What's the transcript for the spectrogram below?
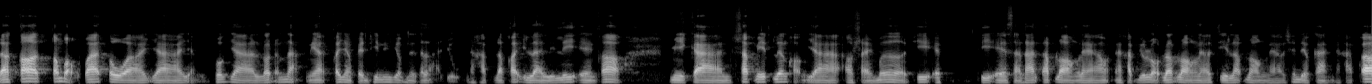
แล้วก็ต้องบอกว่าตัวยาอย่างพวกยาลดน้ำหนักเนี่ยก็ยังเป็นที่นิยมในตลาดอยู่นะครับ แล้วก็อิลาลิลี่เองก็มีการซับมิดเรื่องของยาอัลไซเมอร์ที่ FDA สหรัฐรับรองแล้วนะครับยุโรปรับรองแล้วจีนรับรองแล้วเช่นเดียวกันนะครับก็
